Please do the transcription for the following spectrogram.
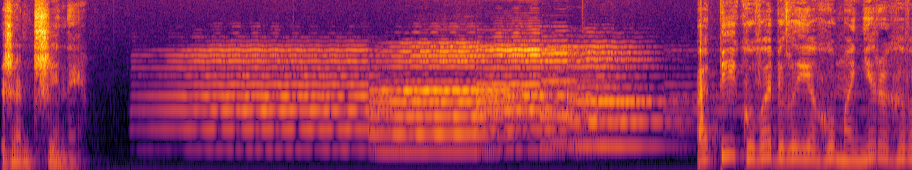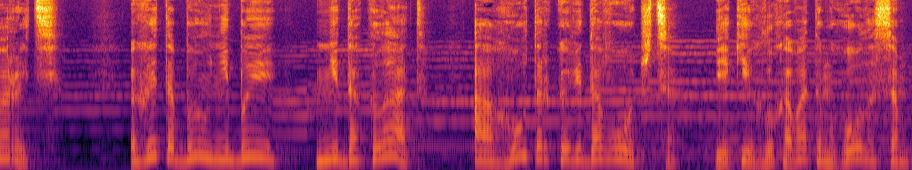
жанчыны. Апейку вабіла яго манера гаварыць. Гэта быў нібы не даклад, а гутарка відавочца, які глухаватым голасам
